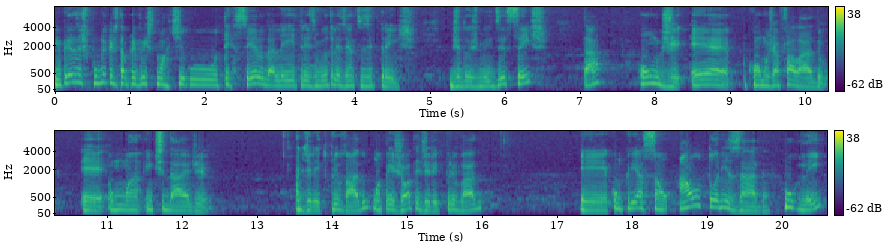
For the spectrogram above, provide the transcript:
Empresas públicas está previsto no artigo 3 da Lei 13.303 de 2016, tá? onde é, como já falado, é uma entidade de direito privado, uma PJ de direito privado, é, com criação autorizada por lei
